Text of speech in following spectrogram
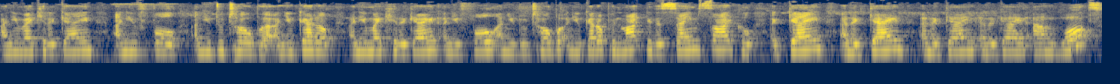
and you make it again and you fall and you do toba and you get up and you make it again and you fall and you do toba and you get up. It might be the same cycle again and again and again and again. And what?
